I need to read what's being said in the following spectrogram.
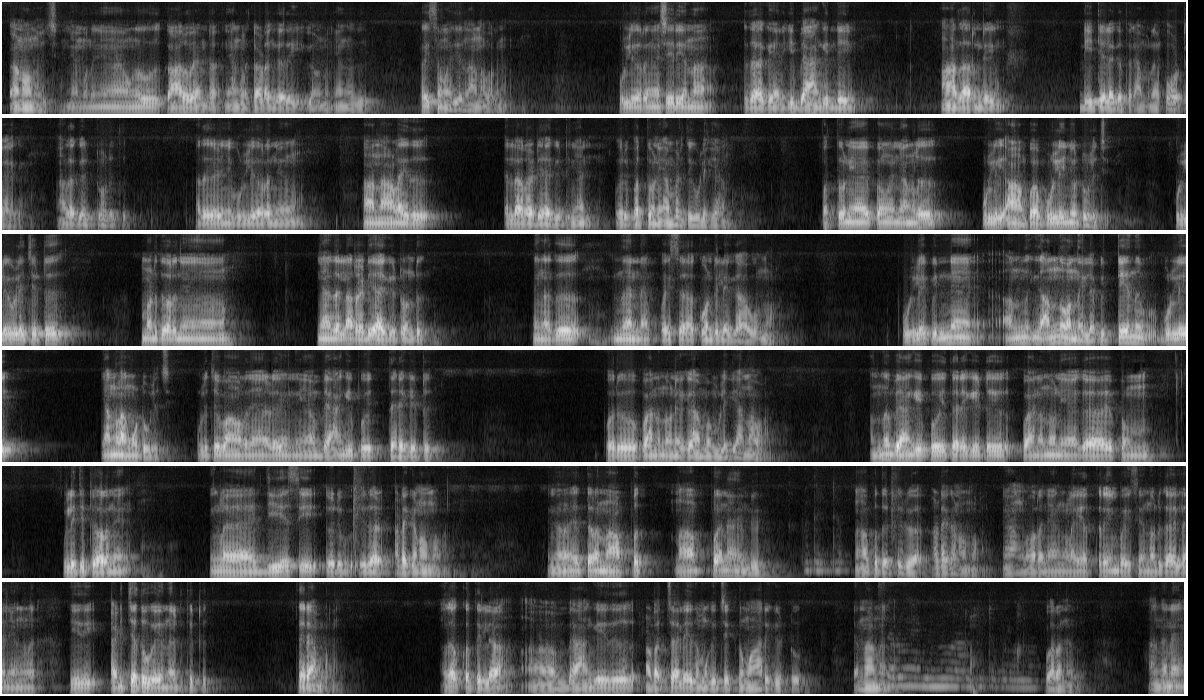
വേണമെന്ന് വെച്ച് ഞാൻ പറഞ്ഞു ഞങ്ങൾക്ക് കാറ് വേണ്ട. ഞങ്ങൾ കടം കയറിയിരിക്കുകയാണ് ഞങ്ങൾക്ക് പൈസ മതി എന്നാണ് പറഞ്ഞത്. പുള്ളി പറഞ്ഞാൽ ശരി എന്നാൽ ഇതാക്കി. എനിക്ക് ബാങ്കിന്റെയും ആധാറിന്റെയും ഡീറ്റെയിലൊക്കെ തരാൻ പറഞ്ഞു ഫോട്ടോയൊക്കെ. അതൊക്കെ ഇട്ട് കൊടുത്ത് അത് കഴിഞ്ഞ് പുള്ളി പറഞ്ഞു ആ നാളെ ഇത് എല്ലാം റെഡിയാക്കിയിട്ട് ഞാൻ ഒരു പത്ത് മണിയാകുമ്പോഴത്തേക്ക് വിളിക്കാം പത്ത് മണിയായപ്പോൾ ഞങ്ങൾ പുള്ളി ആ അപ്പോൾ പുള്ളി ഇങ്ങോട്ട് വിളിച്ച്. പുള്ളി വിളിച്ചിട്ട് നമ്മുടെ അടുത്ത് പറഞ്ഞ് ഞാൻ ഇതെല്ലാം റെഡിയാക്കിയിട്ടുണ്ട് നിങ്ങൾക്ക് ഇന്ന് തന്നെ പൈസ അക്കൗണ്ടിലേക്ക് ആവുമെന്ന് പറഞ്ഞു. പുള്ളി പിന്നെ അന്ന് അന്ന് വന്നില്ല. പിറ്റേന്ന് പുള്ളി ഞങ്ങൾ അങ്ങോട്ട് വിളിച്ച്. വിളിച്ചപ്പോൾ പറഞ്ഞാൽ ഞാൻ ബാങ്കിൽ പോയി തിരക്കിയിട്ട് ഒരു പതിനൊന്ന് മണിയൊക്കെ ആകുമ്പം വിളിക്കാമെന്നാണ് പറഞ്ഞു അന്ന് ബാങ്കിൽ പോയി തിരക്കിയിട്ട് പതിനൊന്ന് മണിയൊക്കെ ആയപ്പം വിളിച്ചിട്ട് പറഞ്ഞ് നിങ്ങളെ ജി എസ് സി ഒരു ഇത് അടയ്ക്കണമെന്ന് പറഞ്ഞു. ഞാൻ എത്ര? നാൽപ്പത് നാൽപ്പതിനായിരം രൂപ. നാൽപ്പത്തെട്ട്. രൂപ അടയ്ക്കണമെന്ന് പറഞ്ഞു. ഞങ്ങൾ പറഞ്ഞാൽ ഞങ്ങളെ അത്രയും പൈസയൊന്നും എടുക്കാറില്ല. ഞങ്ങൾ ഈ അടിച്ച തുകയിൽ നിന്ന് എടുത്തിട്ട് തരാൻ പറഞ്ഞു. അതൊക്കത്തില്ല. ബാങ്ക് ഇത് അടച്ചാലേ നമുക്ക് ചെക്ക് മാറി കിട്ടൂ എന്നാണ് പറഞ്ഞത്. അങ്ങനെ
